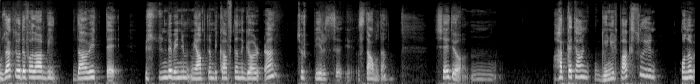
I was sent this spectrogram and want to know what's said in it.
uzak doğuda falan bir davette üstünde benim yaptığım bir kaftanı gören Türk birisi İstanbul'dan şey diyor hmm, hakikaten Gönül Paksoy'un onu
